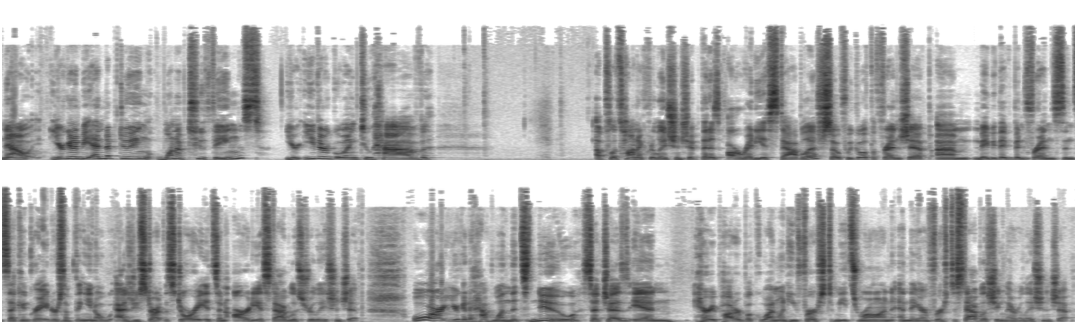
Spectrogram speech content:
Now, you're going to be end up doing one of two things. You're either going to have a platonic relationship that is already established. So if we go with the friendship, um, maybe they've been friends since second grade or something. You know, as you start the story, it's an already established relationship. Or you're going to have one that's new, such as in Harry Potter book one when he first meets Ron and they are first establishing their relationship.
